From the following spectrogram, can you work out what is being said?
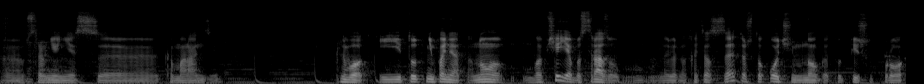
в сравнении с э, Камаранди. Вот, и тут непонятно. Но вообще я бы сразу, наверное, хотел сказать то, что очень много тут пишут про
